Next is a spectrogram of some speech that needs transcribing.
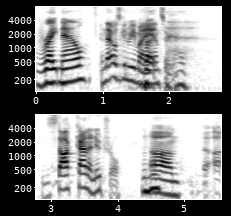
right now. And that was going to be my But- answer. Stock kind of neutral. Um, uh,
